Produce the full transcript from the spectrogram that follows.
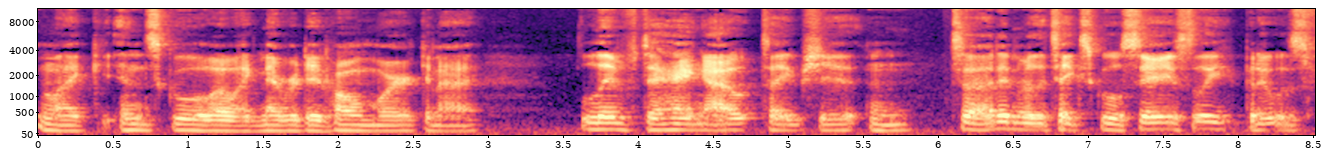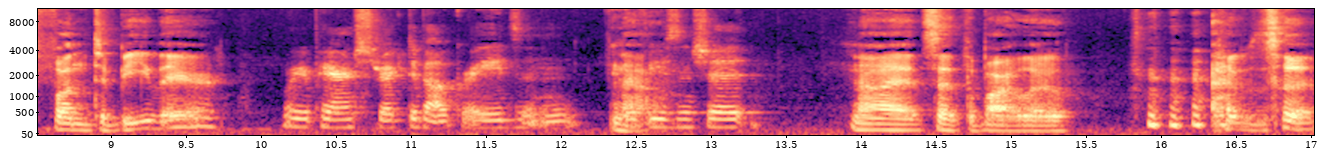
Like in school, I like never did homework, and I lived to hang out type shit, and so I didn't really take school seriously. But it was fun to be there. Were your parents strict about grades and No. and shit? No, I had set the bar low. I was uh,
